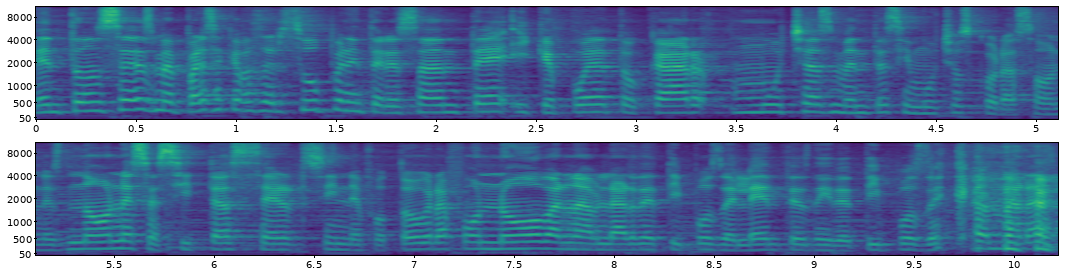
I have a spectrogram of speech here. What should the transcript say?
entonces me parece que va a ser súper interesante y que puede tocar muchas mentes y muchos corazones. No necesitas ser cinefotógrafo, no van a hablar de tipos de lentes ni de tipos de cámaras,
